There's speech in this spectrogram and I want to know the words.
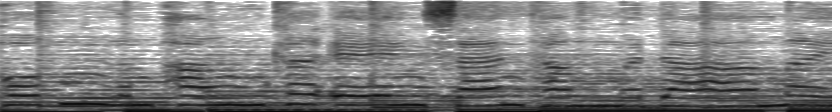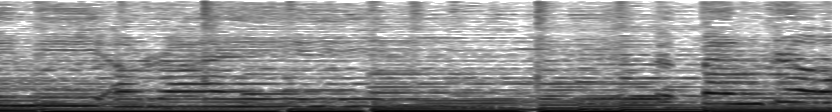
พบลำพังข้าเองแสนธรรมดาไม่มีอะไร แต่เป็นพระอ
